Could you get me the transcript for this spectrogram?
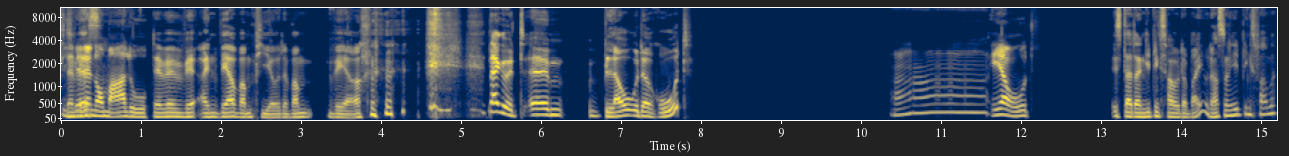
Ich wäre der Normalo. Der wäre wär ein Wehrvampir oder Vampir. Na gut, ähm, blau oder rot? Mm, Eher rot. Ist da deine Lieblingsfarbe dabei oder hast du eine Lieblingsfarbe?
